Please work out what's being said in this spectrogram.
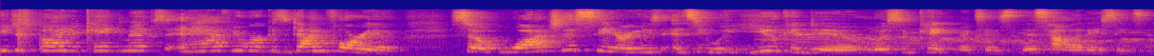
You just buy your cake mix and half your work is done for you. So watch this series and see what you can do with some cake mixes this holiday season.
